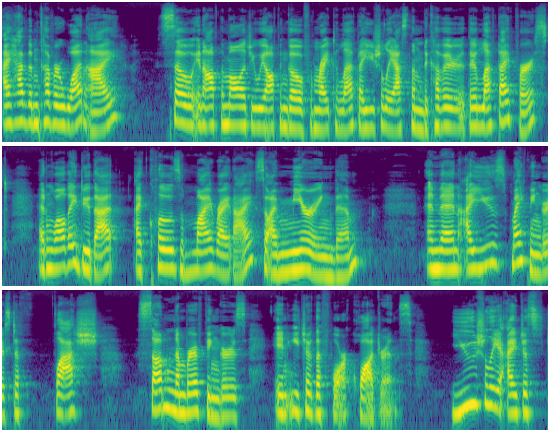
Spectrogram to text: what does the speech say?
I have them cover one eye. So in ophthalmology, we often go from right to left. I usually ask them to cover their left eye first. And while they do that, I close my right eye. So I'm mirroring them. And then I use my fingers to flash some number of fingers in each of the four quadrants. Usually I just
